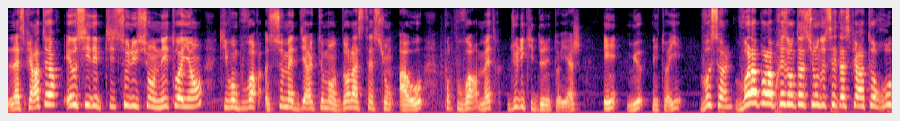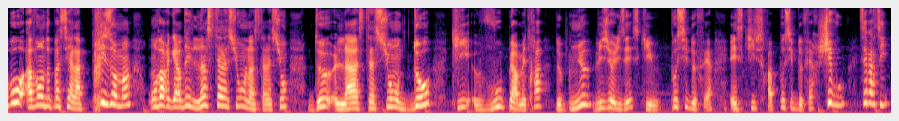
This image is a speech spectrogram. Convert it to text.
l'aspirateur, et aussi des petites solutions nettoyants qui vont pouvoir se mettre directement dans la station à eau pour pouvoir mettre du liquide de nettoyage et mieux nettoyer Voilà pour la présentation de cet aspirateur robot. Avant de passer à la prise en main, on va regarder l'installation, l'installation de la station d'eau qui vous permettra de mieux visualiser ce qui est possible de faire et ce qui sera possible de faire chez vous. C'est parti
